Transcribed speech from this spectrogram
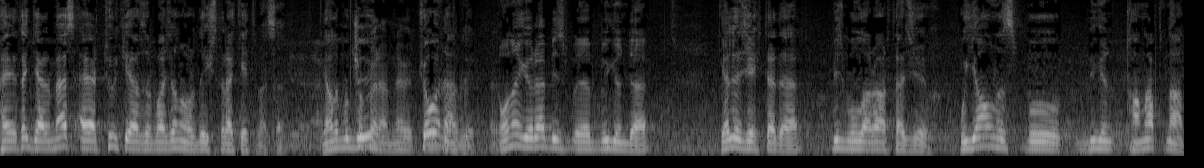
həyata gəlməz əgər Türkiyə, Azərbaycan orada iştirak etməsə. Yəni bu Çox böyük- önəmli, evet. Çox Doğru, önəmli. evet. Ona görə biz e, bu gün də gələcəkdə də biz bunları artacağıq. Bu yalnız bu bu gün TANAP-la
